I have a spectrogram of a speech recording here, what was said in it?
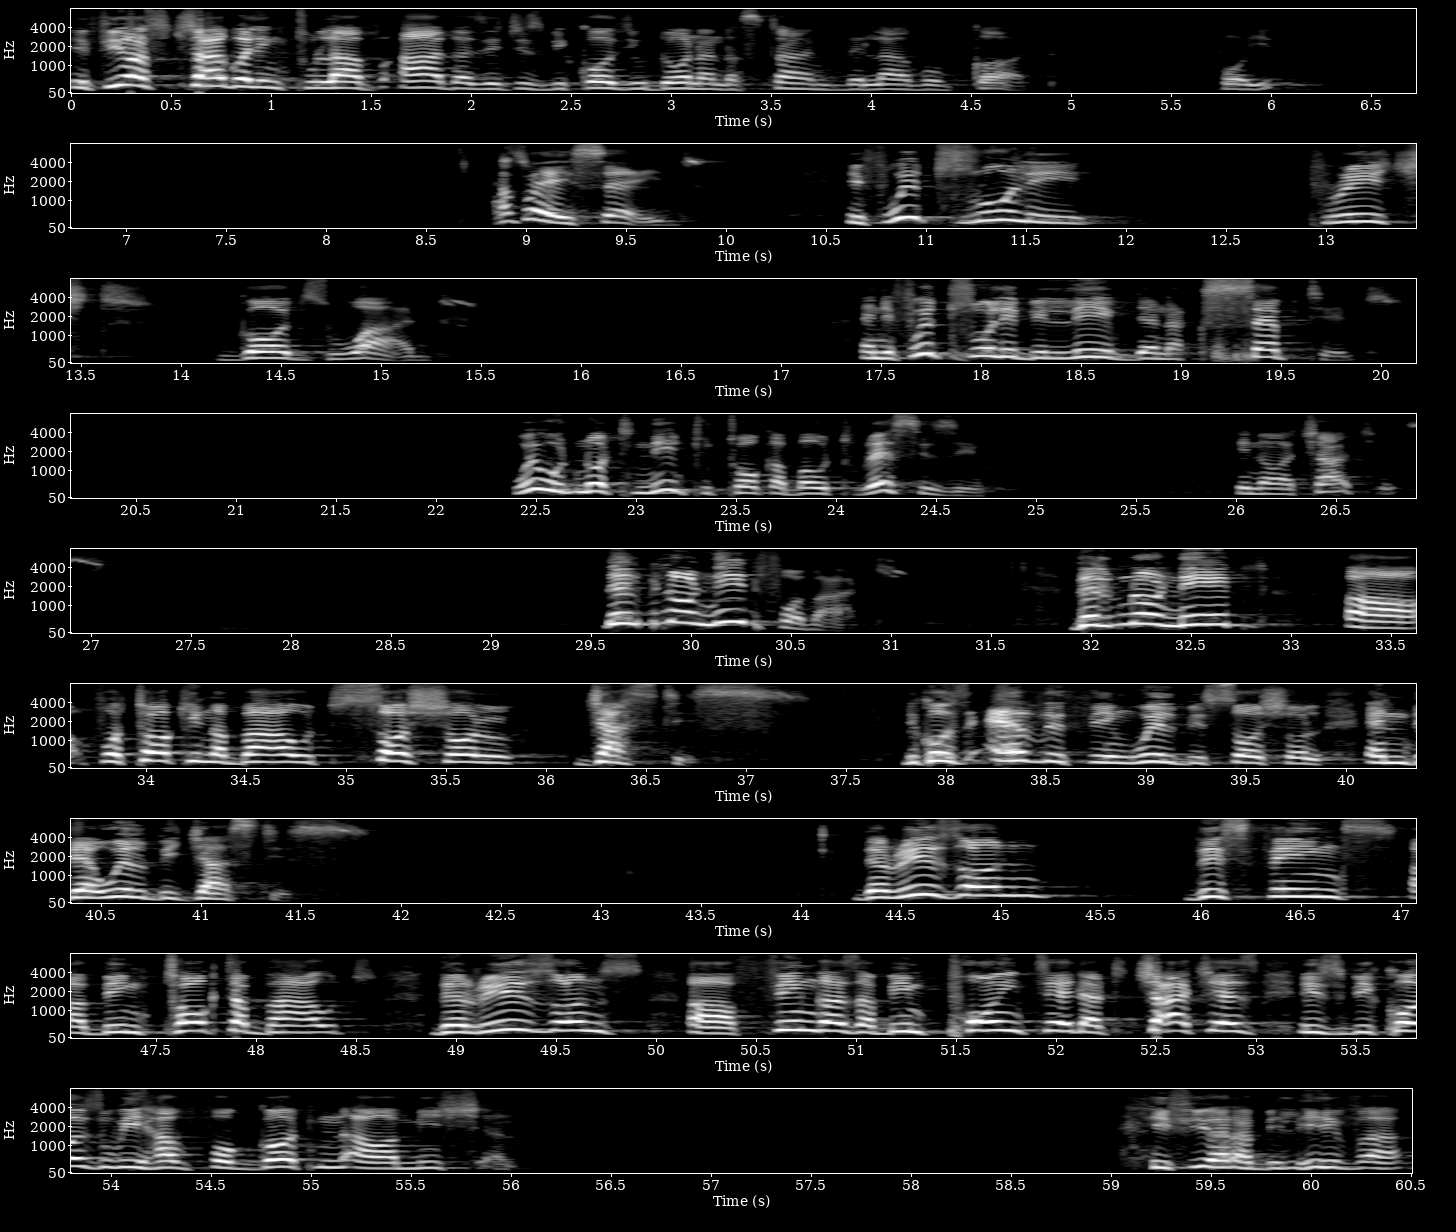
If you are struggling to love others, it is because you don't understand the love of God for you. That's why I said, if we truly preached God's word, and if we truly believed and accepted, we would not need to talk about racism in our churches. There'll be no need for that. There'll be no need uh, for talking about social justice. because everything will be social and there will be justice. The reason these things are being talked about, the reasons uh, fingers are being pointed at churches is because we have forgotten our mission. If you are a believer,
